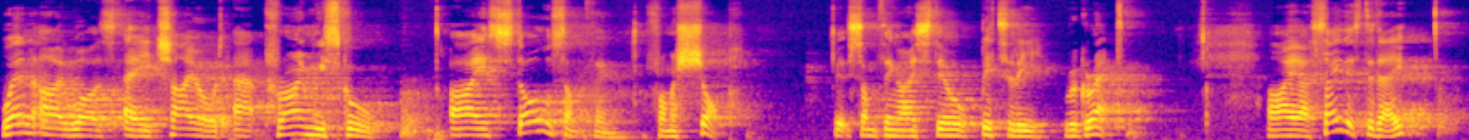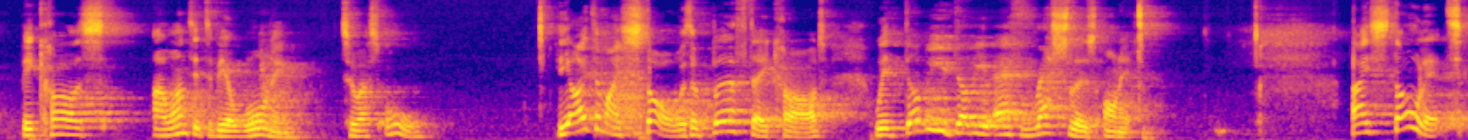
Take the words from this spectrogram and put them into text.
When I was a child at primary school, I stole something from a shop. It's something I still bitterly regret. I uh, say this today because I want it to be a warning to us all. The item I stole was a birthday card with WWF wrestlers on it. I stole it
